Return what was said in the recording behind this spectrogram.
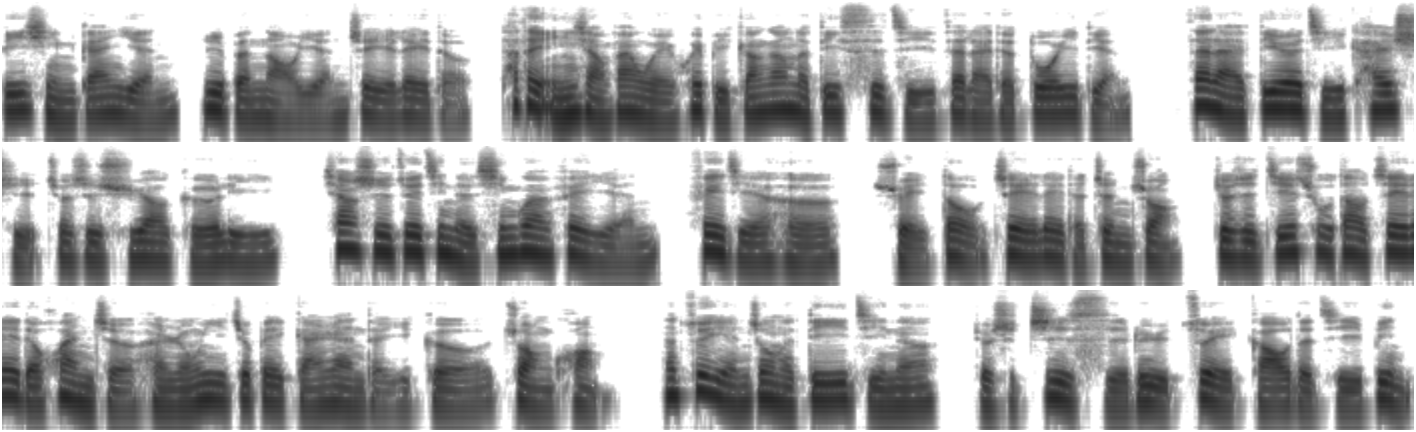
B 型肝炎、日本脑炎这一类的，它的影响范围会比刚刚的第四级再来的多一点。再来第二集开始就是需要隔离，像是最近的新冠肺炎、肺结核、水痘这一类的症状，就是接触到这一类的患者很容易就被感染的一个状况。那最严重的第一集呢，就是致死率最高的疾病，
